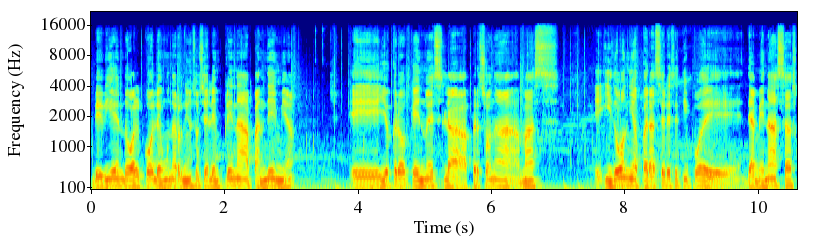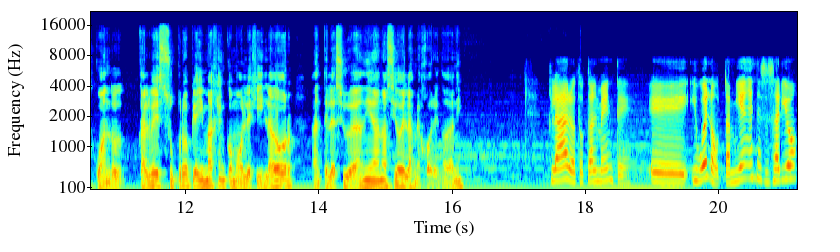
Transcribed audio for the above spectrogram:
bebiendo alcohol en una reunión social en plena pandemia, yo creo que no es la persona más eh, idónea para hacer ese tipo de, amenazas cuando tal vez su propia imagen como legislador ante la ciudadanía no ha sido de las mejores, ¿no, Dani? Claro, totalmente. Eh, y bueno, también es necesario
